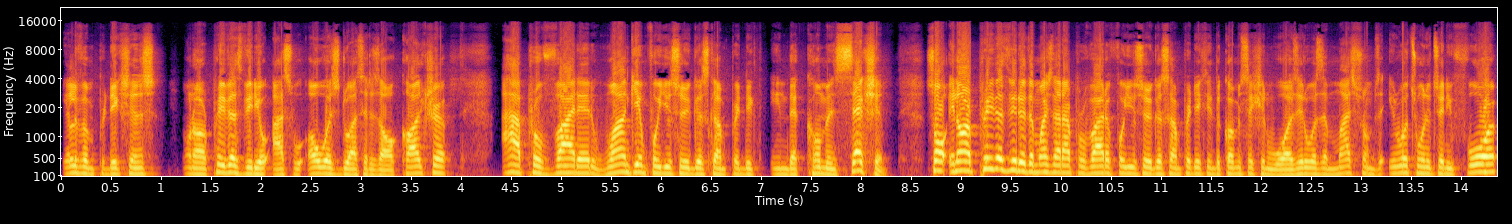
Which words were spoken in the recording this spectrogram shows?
11 predictions, on our previous video as we always do as it is our culture. I have provided one game for you so you guys can predict in the comment section. So in our previous video the match that i provided for you so you guys can predict in the comment section was it was a match from the euro 2024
